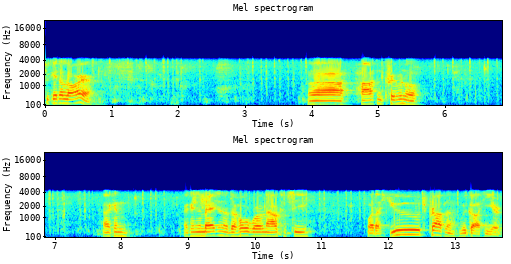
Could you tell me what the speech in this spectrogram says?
to get a lawyer. Ah, hardened criminal. I can I can imagine that the whole world now can see what a huge problem we got here.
